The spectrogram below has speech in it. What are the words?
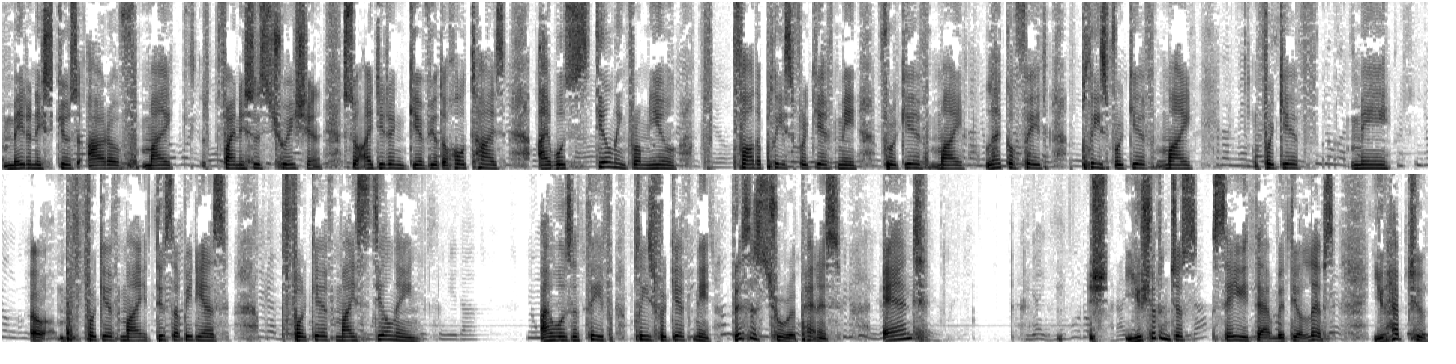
made an excuse out of my financial situation, so I didn't give you the whole tithe. I was stealing from you. Father, please forgive me. Forgive my lack of faith. Please forgive my, forgive me uh, forgive my disobedience, forgive my stealing. I was a thief, please forgive me. This is true repentance. And you shouldn't just say that with your lips. You have to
